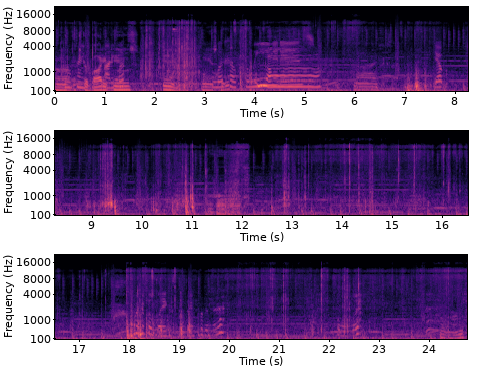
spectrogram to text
Uh, extra body, body pins. Yeah. Yes, Look please. how clean it is. Nice. Yep. Look at the legs that they put in there. Arms.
